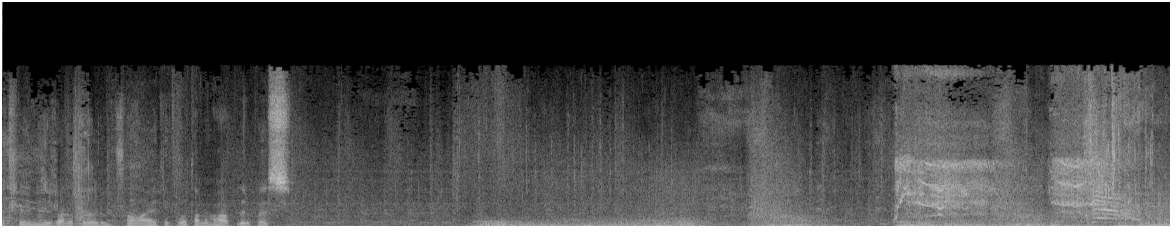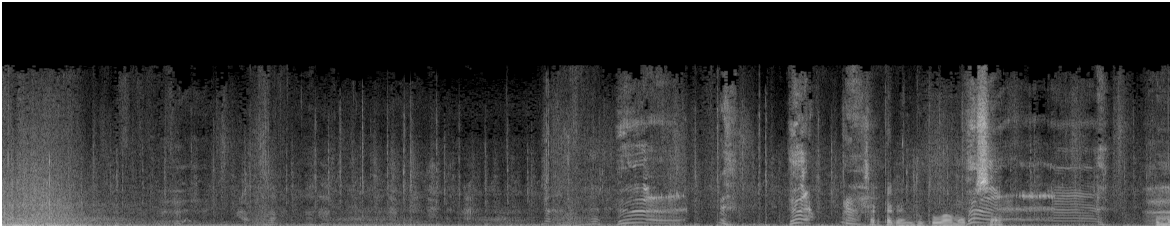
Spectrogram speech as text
E joga pelo Eruption lá e tem que voltar meio rápido depois. Será que pegar em duplo lá é uma opção? Como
